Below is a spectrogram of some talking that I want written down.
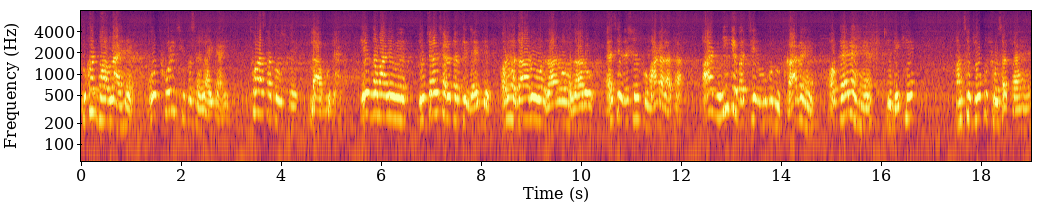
दुखद भावनाएँ हैं, वो थोड़ी सी तो सहलाई जाएगी। थोड़ा सा तो उसमें लाभ हो जाएगा। एक जमाने में जो चल चल करके गए थे और हज़ारों हज़ारों हज़ारों ऐसे रशियन को मार डाला था, आज उन्हीं के बच्चे उनको दुत्कार रहे हैं और कह रहे हैं कि देखिए, हमसे जो कुछ हो सकता है,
